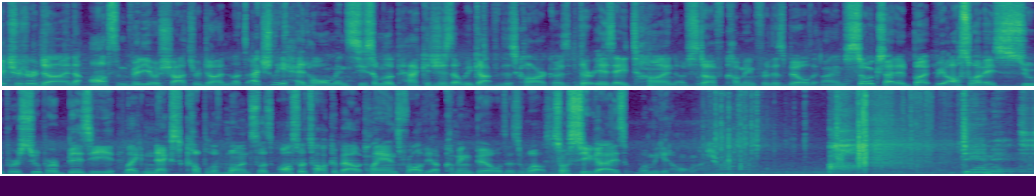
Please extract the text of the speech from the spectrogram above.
Pictures are done, awesome video shots are done. Let's actually head home and see some of the packages that we got for this car because there is a ton of stuff coming for this build and I am so excited. But we also have a super, super busy like next couple of months. Let's also talk about plans for all the upcoming builds as well. So I'll see you guys when we get home. Oh, damn it.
